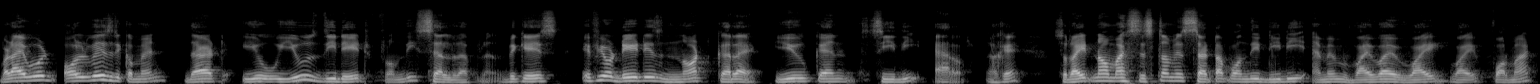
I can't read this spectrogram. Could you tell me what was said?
But I would always recommend that you use the date from the cell reference because if your date is not correct, you can see the error. Okay. So right now my system is set up on the DDMMYYYY format.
